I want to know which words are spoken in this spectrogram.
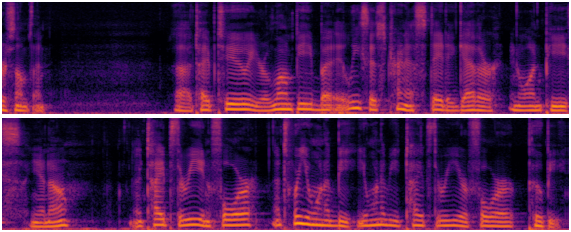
or something. Uh, type two, you're lumpy, but at least it's trying to stay together in one piece, you know. Uh, type three and four, that's where you want to be. You want to be type three or four poopy.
